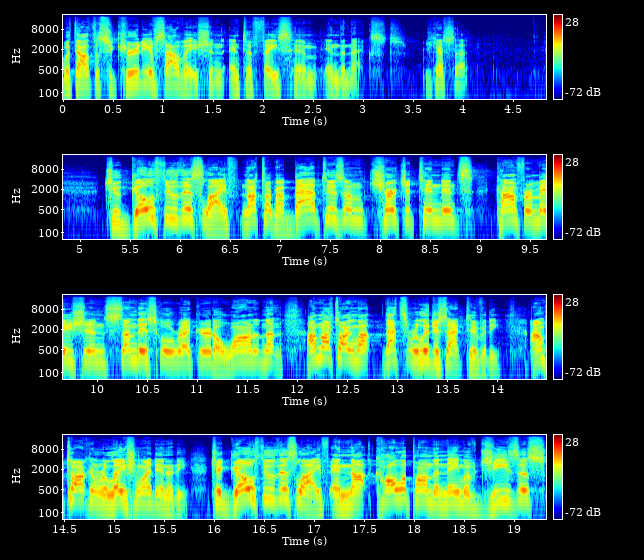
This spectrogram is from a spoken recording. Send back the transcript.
without the security of salvation and to face him in the next. You catch that? To go through this life, not talking about baptism, church attendance, confirmation, Sunday school record, Awana, nothing. I'm not talking about that's religious activity. I'm talking relational identity. To go through this life and not call upon the name of Jesus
